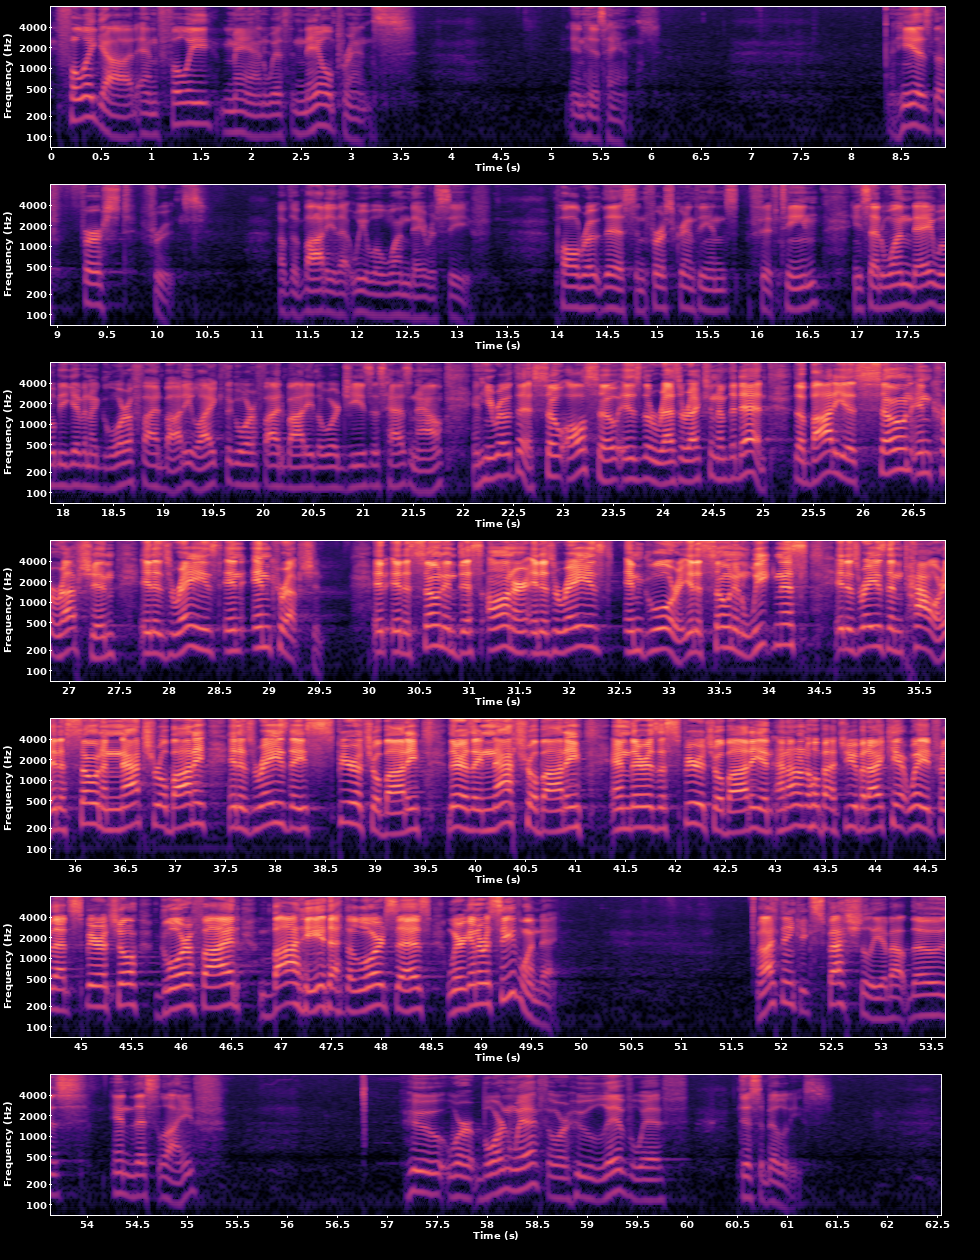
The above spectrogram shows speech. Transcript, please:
Fully God and fully man with nail prints in his hands. And he is the first fruits of the body that we will one day receive. Paul wrote this in 1 Corinthians 15. He said, One day we'll be given a glorified body, like the glorified body the Lord Jesus has now. And he wrote this So also is the resurrection of the dead. The body is sown in corruption, it is raised in incorruption. It, it is sown in dishonor. It is raised in glory. It is sown in weakness. It is raised in power. It is sown a natural body. It is raised a spiritual body. There is a natural body and there is a spiritual body. And, and I don't know about you, but I can't wait for that spiritual, glorified body that the Lord says we're going to receive one day. I think especially about those in this life who were born with or who live with disabilities.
